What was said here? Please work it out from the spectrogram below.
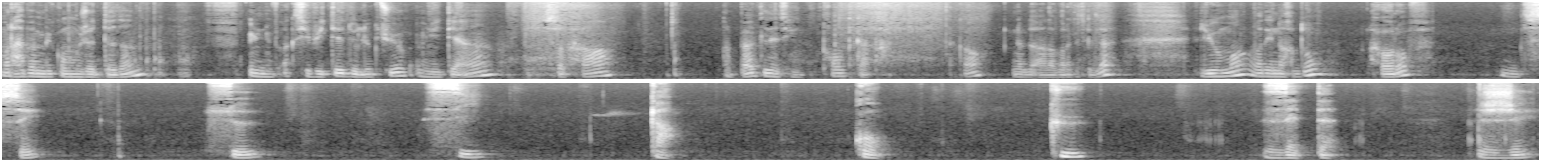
مرحبا بكم مجددا في une activité de lecture unité 1 صفحة 34 34 داكوغ نبدأ على بركة الله. اليوم غادي ناخدو الحروف سي سو سي كا كو كو زد G,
